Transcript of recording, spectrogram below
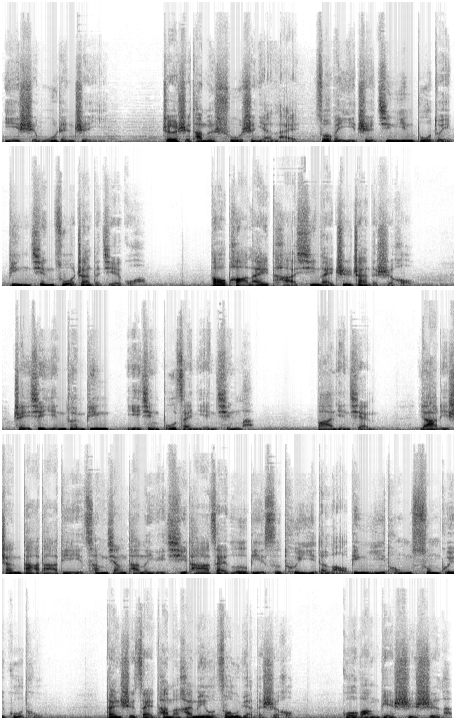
亦是无人质疑，这是他们数十年来作为一支精英部队并肩作战的结果。到帕莱塔西奈之战的时候，这些银盾兵已经不再年轻了。八年前，亚历山大大帝曾将他们与其他在俄比斯退役的老兵一同送归故土，但是在他们还没有走远的时候，国王便逝世了。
